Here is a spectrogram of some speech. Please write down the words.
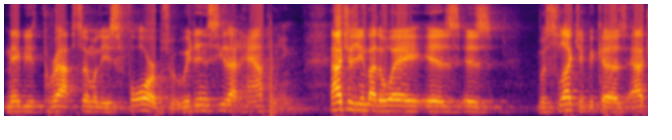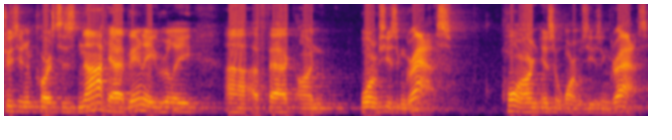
maybe perhaps some of these forbs, but we didn't see that happening. Atrazine, by the way, is, is, was selected because atrazine, of course, does not have any really uh, effect on warm season grass. Corn is a warm season grass.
